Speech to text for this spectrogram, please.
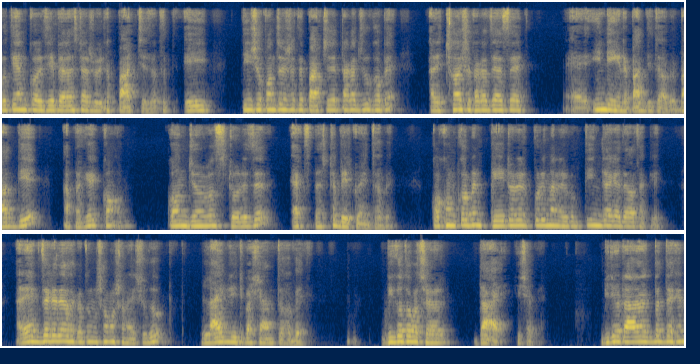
খতিয়ান করে যে ব্যালেন্সটা আসবে, ওইটা পারচেজ অর্থাৎ এই তিনশো পঞ্চাশের সাথে পারচেজের টাকা যোগ হবে, আর এই ছয়শো টাকা যে আছে ইন্ডিং এটা বাদ দিতে হবে। বাদ দিয়ে আপনাকে কনজিউমেবল স্টোরেজের এক্সপেন্সটা বের করে নিতে হবে। কখন করবেন? ক্রেডিটরের পরিমাণ এরকম তিন জায়গায় দেওয়া থাকলে। আর এক জায়গায় দেওয়া থাকলে কোনো সমস্যা নাই, শুধু লাইব্রেরির পাশে আনতে হবে। বিগত বছরের দায় হিসাবে। ভিডিওটা আরও একবার দেখেন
